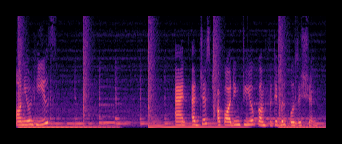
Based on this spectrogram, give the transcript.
on your heels and adjust according to your comfortable position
